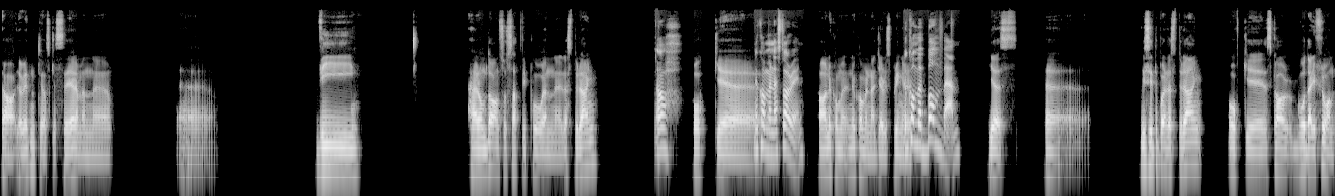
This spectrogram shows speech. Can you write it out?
ja, jag vet inte hur jag ska säga det men eh, eh vi... Häromdagen så satt vi på en eh, restaurang. Oh. Och... Eh, nu kommer den här storyn. Ja, nu kommer, nu kommer den här Jerry Springer. Nu kommer bomben. Yes. Eh, vi sitter på en restaurang och eh, ska gå därifrån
